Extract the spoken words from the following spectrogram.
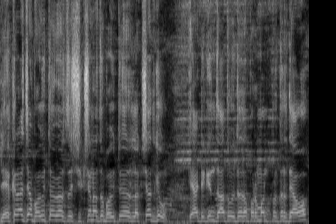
लेकराच्या भवितव्याचं शिक्षणाचं भवितव्य लक्षात घेऊन या ठिकाणी जात वैधता प्रमाणपत्र द्यावं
